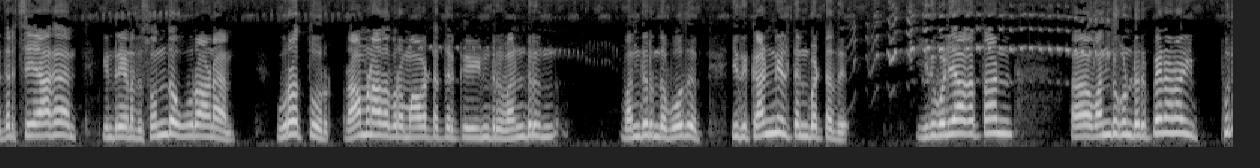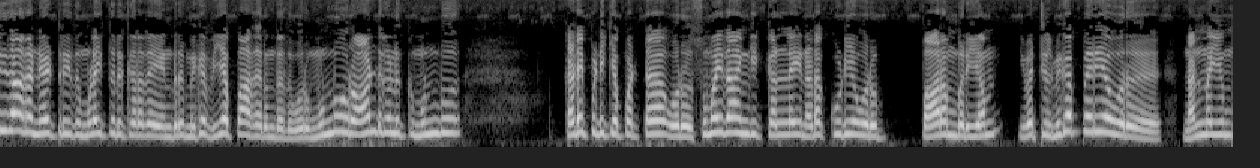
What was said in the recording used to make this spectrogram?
எதர்ச்சையாக இன்று எனது சொந்த ஊரான உரத்தூர் ராமநாதபுரம் மாவட்டத்திற்கு இன்று வந்து வந்திருந்த போது இது கண்ணில் தென்பட்டது. இது வழியாகத்தான் வந்து கொண்டிருப்பேன். ஆனால் புதிதாக நேற்று இது முளைத்திருக்கிறதே என்று மிக வியப்பாக இருந்தது. ஒரு முன்னூறு ஆண்டுகளுக்கு முன்பு கடைபிடிக்கப்பட்ட ஒரு சுமைதாங்கி கல்லை நடக்கூடிய ஒரு பாரம்பரியம் இவற்றில் மிகப்பெரிய ஒரு நன்மையும்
